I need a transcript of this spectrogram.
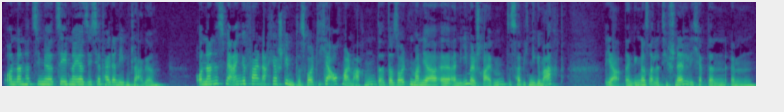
Und dann hat sie mir erzählt, naja, sie ist ja Teil der Nebenklage. Und dann ist mir eingefallen, ach ja, stimmt, das wollte ich ja auch mal machen. Da, da sollte man ja äh, eine E-Mail schreiben. Das habe ich nie gemacht. Ja, dann ging das relativ schnell. Ich habe dann ähm,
